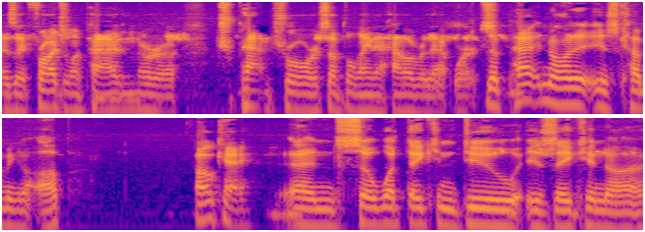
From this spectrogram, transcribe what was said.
as a fraudulent patent or a tr- patent troll or something like that. However that works. The patent on it is coming up, okay. and so what they can do is they can uh,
